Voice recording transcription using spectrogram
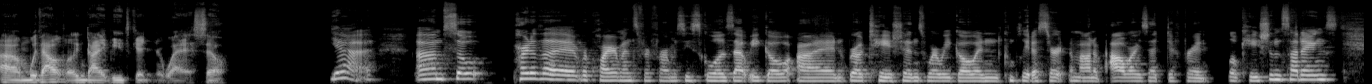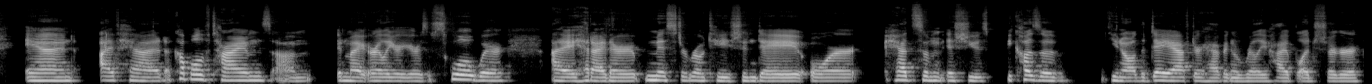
um, without letting diabetes get in your way. So, yeah. Um, so part of the requirements for pharmacy school is that we go on rotations where we go and complete a certain amount of hours at different location settings. And I've had a couple of times um, in my earlier years of school where I had either missed a rotation day or had some issues because of you know the day after having a really high blood sugar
